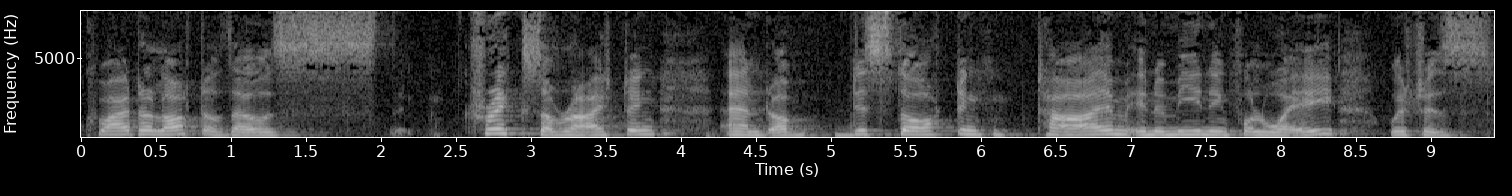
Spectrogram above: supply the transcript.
quite a lot of those tricks of writing and of distorting time in a meaningful way, which is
